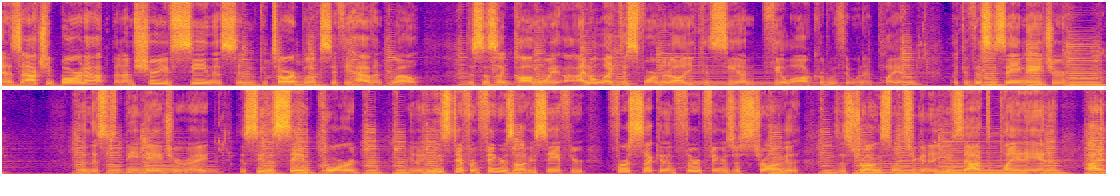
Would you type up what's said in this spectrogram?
And it's mm-hmm. actually barred up. And I'm sure you've seen this in guitar books. If you haven't, well, this is a common way. I don't like this form at all. You can see I feel awkward with it when I play it. Like if this is A major, then this is B major, right? You'll see the same chord. You know, use different fingers, obviously. If your first, second, and third fingers are stronger, the strongest ones, you're going to use that to play an A. And I,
